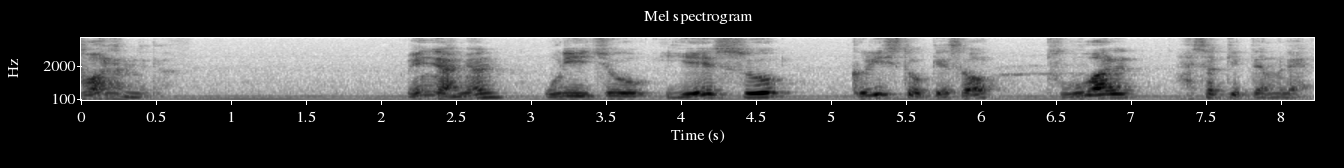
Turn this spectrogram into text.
부활합니다. 왜냐하면 우리 주 예수 그리스도께서 부활하셨기 때문에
